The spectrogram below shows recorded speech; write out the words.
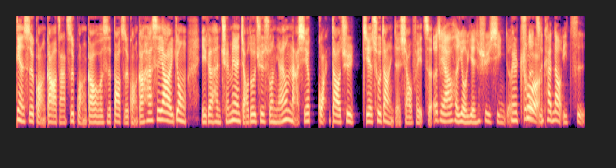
电视广告、杂志广告或是报纸广告，它是要用一个很全面的角度去说，你要用哪些管道去接触到你的消费者，而且要很有延续性的，没错，只看到一次，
